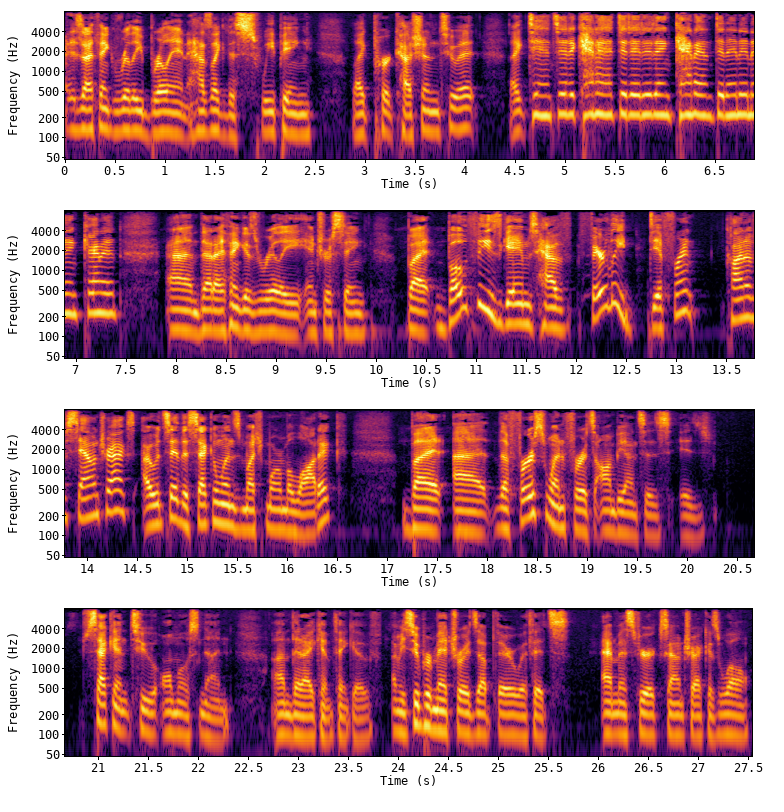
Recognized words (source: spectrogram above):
is I think really brilliant. It has like this sweeping like percussion to it. Like and that I think is really interesting. But both these games have fairly different kind of soundtracks. I would say the second one's much more melodic, but uh, the first one for its ambiance is, is second to almost none um, that I can think of. I mean, Super Metroid's up there with its atmospheric soundtrack as well.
